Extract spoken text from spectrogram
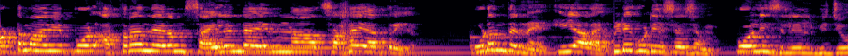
ഓട്ടമായപ്പോൾ അത്രയും നേരം സൈലന്റ് ആയിരുന്ന സഹയാത്രികർ ഉടൻ തന്നെ ഇയാളെ പിടികൂടിയ ശേഷം പോലീസിൽ ഏൽപ്പിച്ചു.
